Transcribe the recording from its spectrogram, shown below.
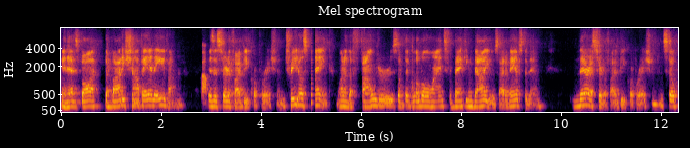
and has bought the Body Shop and Avon, wow. is a certified B Corporation. Triodos Bank, one of the founders of the Global Alliance for Banking Values out of Amsterdam, they're a certified B Corporation. And so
